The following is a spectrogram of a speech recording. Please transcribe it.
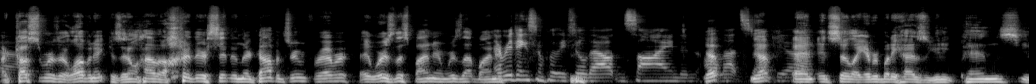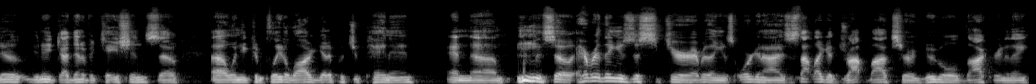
Yeah. Our customers are loving it because they don't have an auditor sitting in their conference room forever. Hey, where's this binder and where's that binder? Everything's completely filled out and signed and all that stuff. Yep. Yeah. And and so like everybody has unique pins, you know, unique identification. So uh, when you complete a log, you got to put your pin in. And um, so everything is just secure. Everything is organized. It's not like a Dropbox or a Google Doc or anything.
